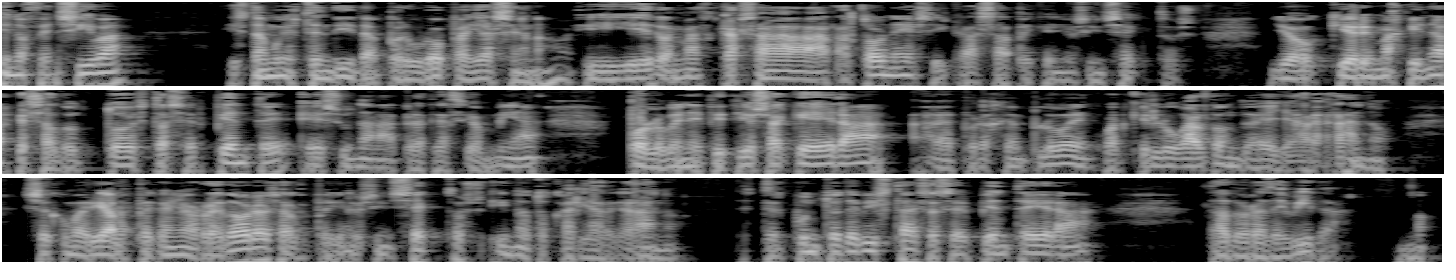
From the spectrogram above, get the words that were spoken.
inofensiva y está muy extendida por Europa y Asia, ¿no? Y además caza ratones y caza pequeños insectos. Yo quiero imaginar que se adoptó esta serpiente, es una apreciación mía, por lo beneficiosa que era, eh, por ejemplo, en cualquier lugar donde haya grano. Se comería a los pequeños roedores, a los pequeños insectos y no tocaría el grano. Desde el punto de vista, esa serpiente era dadora de vida. ¿no?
